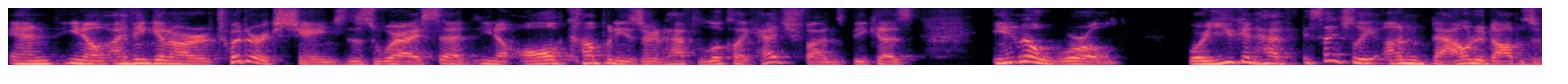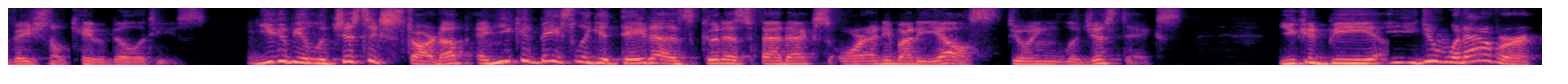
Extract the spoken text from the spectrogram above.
and you know, I think in our Twitter exchange, this is where I said, you know, all companies are going to have to look like hedge funds because in a world where you can have essentially unbounded observational capabilities, you could be a logistics startup and you could basically get data as good as FedEx or anybody else doing logistics. You could be, you do whatever.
